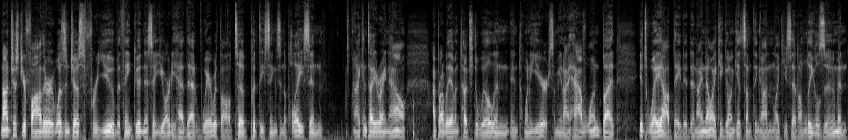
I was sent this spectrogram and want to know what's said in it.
not just your father, it wasn't just for you, but thank goodness that you already had that wherewithal to put these things into place. And I can tell you right now, I probably haven't touched a will in, in 20 years. I mean, I have one, but it's way outdated. And I know I could go and get something on, like you said, on LegalZoom and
